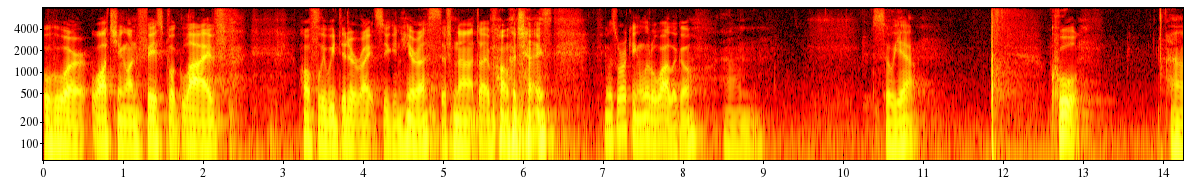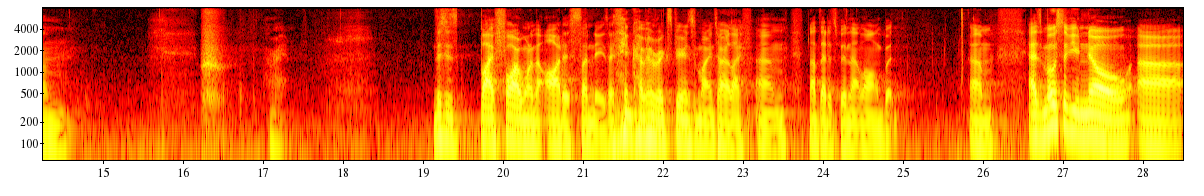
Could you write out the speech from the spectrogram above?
who are watching on Facebook Live. Hopefully, we did it right so you can hear us. If not, I apologize. It was working a little while ago. Um, so, yeah. Cool. Um, all right. This is by far one of the oddest Sundays I think I've ever experienced in my entire life. Um, not that it's been that long, but um, as most of you know, uh,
